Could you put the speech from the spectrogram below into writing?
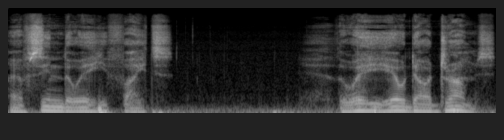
I have seen the way he fights, the way he held our drums.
